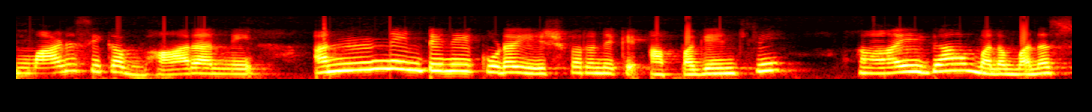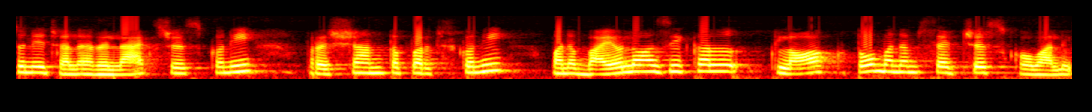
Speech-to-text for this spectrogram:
మానసిక భారాన్ని అన్నింటినీ కూడా ఈశ్వరునికి అప్పగించి హాయిగా మన మనస్సుని చాలా రిలాక్స్ చేసుకొని ప్రశాంతపరుచుకొని మన బయోలాజికల్ క్లాక్తో మనం సెట్ చేసుకోవాలి.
